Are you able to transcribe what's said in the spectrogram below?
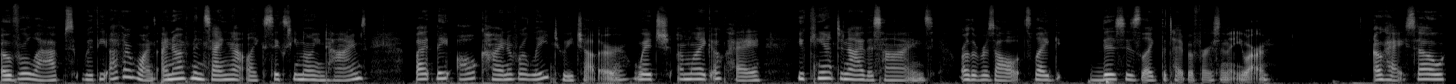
overlaps with the other ones. I know I've been saying that like 60 million times, but they all kind of relate to each other, which I'm like, okay, you can't deny the signs or the results. Like, this is like the type of person that you are. Okay, so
